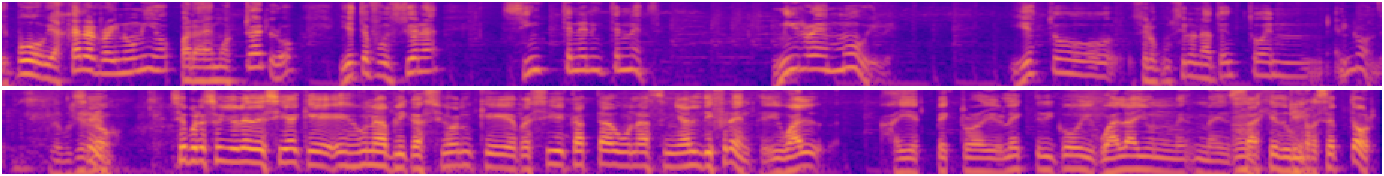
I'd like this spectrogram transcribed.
eh, pudo viajar al Reino Unido para demostrarlo, y este funciona sin tener internet, ni redes móviles. Y esto se lo pusieron atento en, Londres. Lo pusieron sí. por eso yo le decía que es una aplicación que recibe, capta una señal diferente. Igual hay espectro radioeléctrico, igual hay un mensaje mm, de un receptor.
